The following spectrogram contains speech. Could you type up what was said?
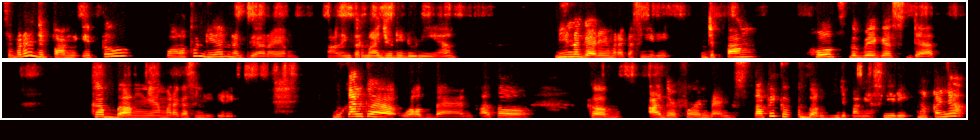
sebenarnya Jepang itu walaupun dia negara yang paling termaju di dunia, di negara yang mereka sendiri, Jepang holds the biggest debt ke banknya mereka sendiri. Bukan ke World Bank atau ke other foreign banks, tapi ke bank Jepangnya sendiri. Makanya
